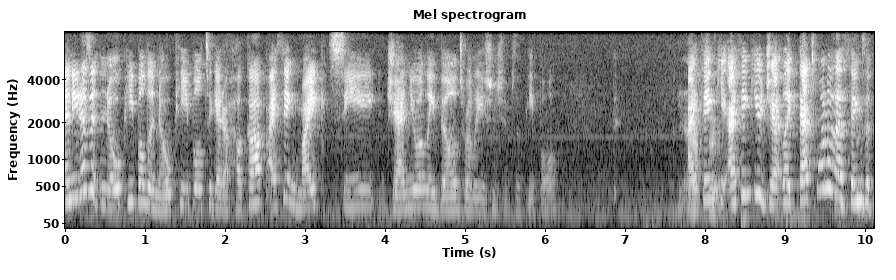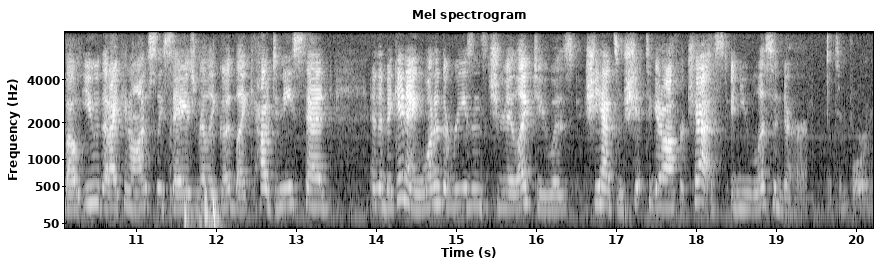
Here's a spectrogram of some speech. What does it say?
and he doesn't know people to know people to get a hookup. I think Mike C genuinely builds relationships with people. I think to. I think you gen- like that's one of the things about you that I can honestly say is really good. Like how Denise said in the beginning, one of the reasons that she really liked you was she had some shit to get off her chest, and you listened to her. It's important.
